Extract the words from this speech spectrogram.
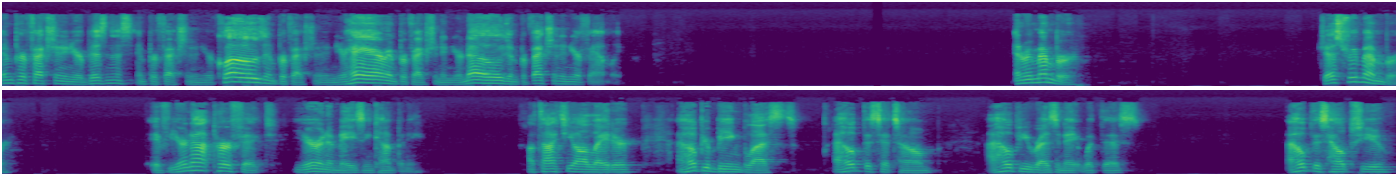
Imperfection in your business, imperfection in your clothes, imperfection in your hair, imperfection in your nose, imperfection in your family. And remember, just remember, if you're not perfect, you're an amazing company. I'll talk to you all later. I hope you're being blessed. I hope this hits home. I hope you resonate with this. I hope this helps you.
